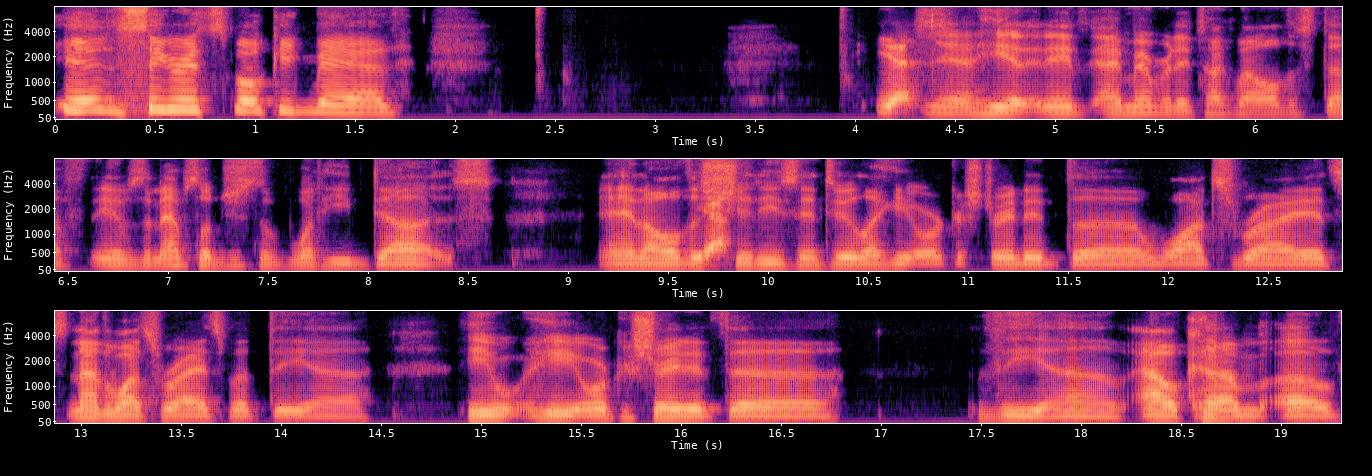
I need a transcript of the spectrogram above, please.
yeah. The cigarette smoking man. Yes. Yeah, he. Had, I remember they talked about all the stuff. It was an episode just of what he does and all the yeah. shit he's into. Like he orchestrated the Watts riots, not the Watts riots, but the uh, he he orchestrated the the uh, outcome of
